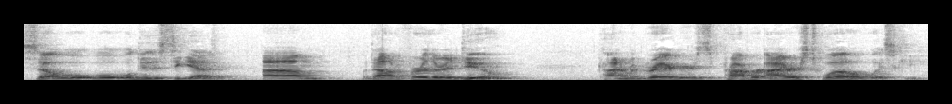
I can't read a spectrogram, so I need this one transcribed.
So we'll, we'll, we'll do this together. Um, without further ado, Conor McGregor's Proper Irish 12 Whiskey.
